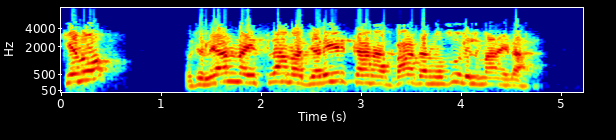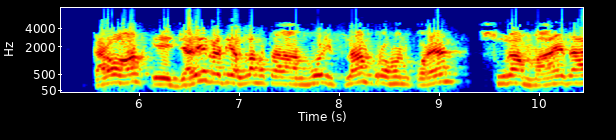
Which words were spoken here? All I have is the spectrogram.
কেন? বলছে লিয়ান্না ইসলাম জারির কানা বাদা নজুল মায়েদা কারণ এই জারির রাজি আল্লাহ আনহু ইসলাম গ্রহণ করেন সুরা মায়েদা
